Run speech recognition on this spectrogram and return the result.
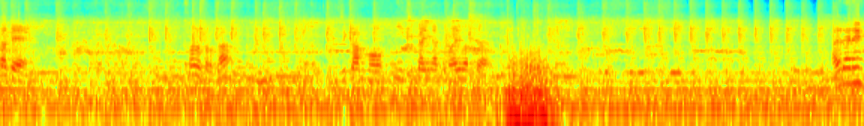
さてそろそろか時間もいい時間になってまいりました。あれだね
